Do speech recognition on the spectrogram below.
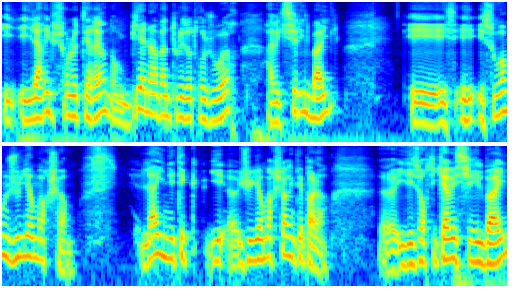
et, il arrive sur le terrain, donc bien avant tous les autres joueurs, avec Cyril Bay et, souvent Julien Marchand. Là, il n'était, euh, Julien Marchand n'était pas là. Euh, il est sorti qu'avec Cyril Bay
